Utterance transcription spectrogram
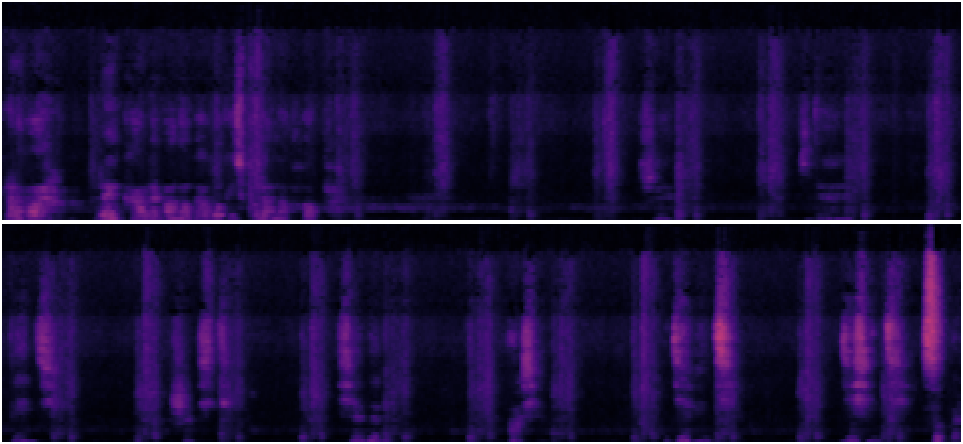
Prawa ręka, lewa noga, łokieć, kolano, hop. trzy, cztery, pięć, sześć, siedem, osiem, dziewięć, dziesięć. Super.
